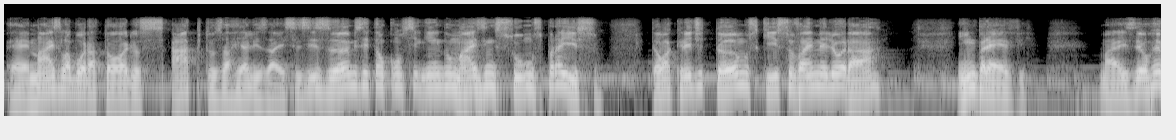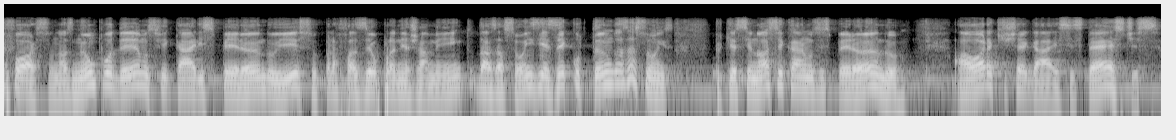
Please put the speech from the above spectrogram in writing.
é, mais laboratórios aptos a realizar esses exames e estão conseguindo mais insumos para isso. Então acreditamos que isso vai melhorar em breve. Mas eu reforço, nós não podemos ficar esperando isso para fazer o planejamento das ações e executando as ações. Porque se nós ficarmos esperando, a hora que chegar esses testes,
